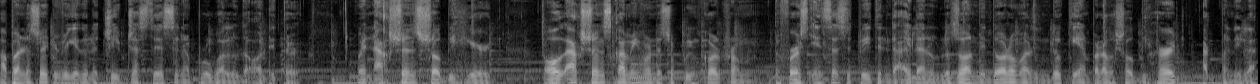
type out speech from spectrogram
upon the certificate of the Chief Justice and approval of the auditor. When actions shall be heard, all actions coming from the Supreme Court from the first instance situated in the island of Luzon, Mindoro, Marinduque, and Paragua shall be heard at Manila.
